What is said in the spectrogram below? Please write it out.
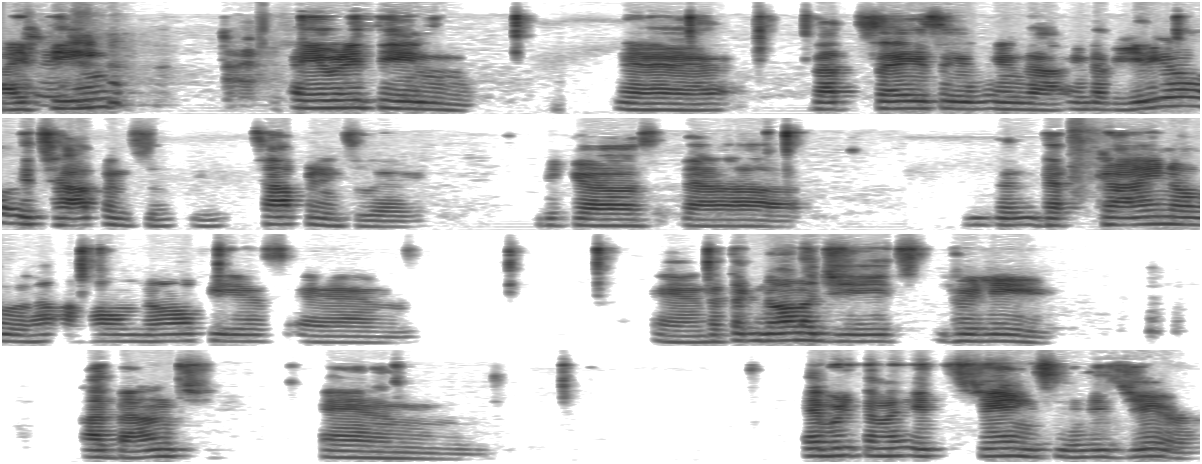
I think everything uh, that says in, in the in the video it's happens it's happening today because the the, the kind of home office and and the technology it's really advanced and everything it's changed in this year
